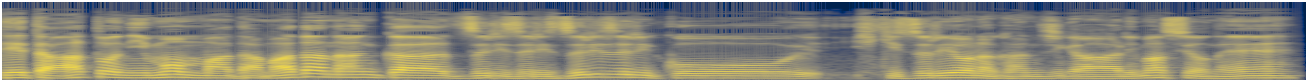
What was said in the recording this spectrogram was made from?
出た後にもまだまだなんかずりずりずりずりこう引きずるような感じがありますよね。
